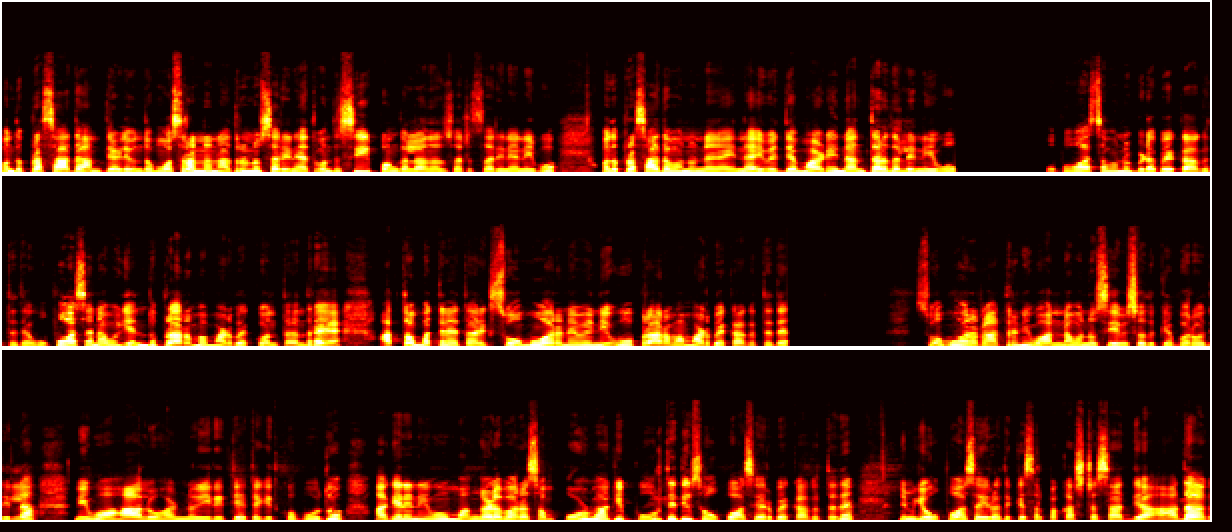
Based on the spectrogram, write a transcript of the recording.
ಒಂದು ಪ್ರಸಾದ ಅಂತೇಳಿ ಒಂದು ಮೊಸರನ್ನಾದ್ರೂ ಸರಿನೇ, ಅಥವಾ ಒಂದು ಸಿಹಿ ಪೊಂಗಲ್ ಅನ್ನೋದು ಸರಿ, ಸರಿನೇ ನೀವು ಒಂದು ಪ್ರಸಾದವನ್ನು ನೈವೇದ್ಯ ಮಾಡಿ ನಂತರದಲ್ಲಿ ನೀವು ಉಪವಾಸವನ್ನು ಬಿಡಬೇಕಾಗುತ್ತದೆ. ಉಪವಾಸ ನಾವು ಎಂದು ಪ್ರಾರಂಭ ಮಾಡಬೇಕು ಅಂತ ಅಂದರೆ ಹತ್ತೊಂಬತ್ತನೇ ತಾರೀಕು ಸೋಮವಾರನೇ ನೀವು ಪ್ರಾರಂಭ ಮಾಡಬೇಕಾಗುತ್ತದೆ. ಸೋಮವಾರ ರಾತ್ರಿ ನೀವು ಅನ್ನವನ್ನು ಸೇವಿಸೋದಕ್ಕೆ ಬರೋದಿಲ್ಲ. ನೀವು ಹಾಲು, ಹಣ್ಣು ಈ ರೀತಿಯಾಗಿ ತೆಗೆದುಕೋಬೋದು. ಹಾಗೆಯೇ ನೀವು ಮಂಗಳವಾರ ಸಂಪೂರ್ಣವಾಗಿ ಪೂರ್ತಿ ದಿವಸ ಉಪವಾಸ ಇರಬೇಕಾಗುತ್ತದೆ. ನಿಮಗೆ ಉಪವಾಸ ಇರೋದಕ್ಕೆ ಸ್ವಲ್ಪ ಕಷ್ಟ ಸಾಧ್ಯ ಆದಾಗ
